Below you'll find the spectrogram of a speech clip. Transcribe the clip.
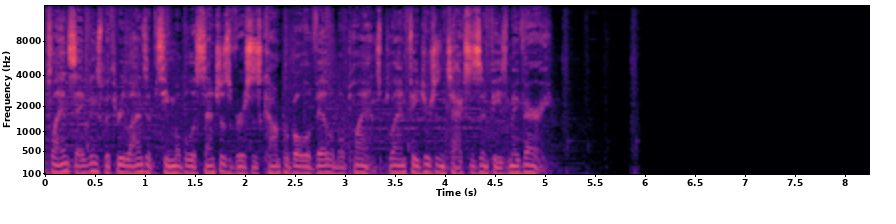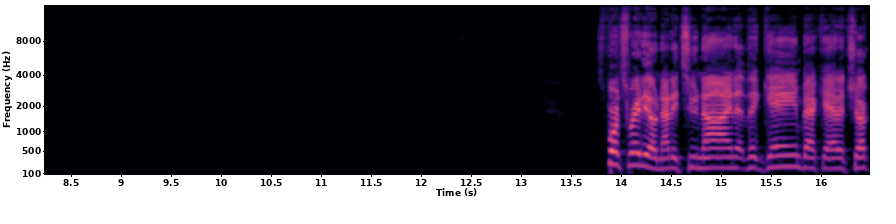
Plan savings with three lines of T Mobile Essentials versus comparable available plans. Plan features and taxes and fees may vary. Sports Radio 929, the game back at it. Chuck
